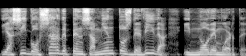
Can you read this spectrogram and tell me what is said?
y así gozar de pensamientos de vida y no de muerte.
